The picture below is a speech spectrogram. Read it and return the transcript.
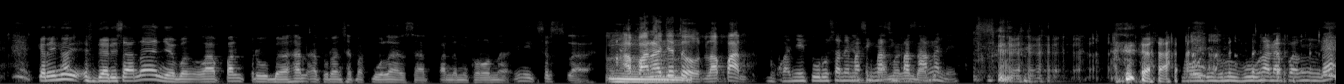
Karena ini dari sananya bang, 8 perubahan aturan sepak bola saat pandemi corona. Ini search lah. Hmm. Apaan aja tuh? 8. Bukannya itu urusannya Yang masing-masing pertama kan pasangan ya? Mau dia berhubungan apa enggak?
